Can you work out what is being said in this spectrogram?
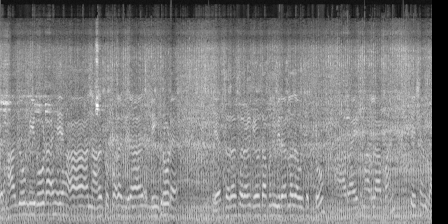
तर हा जो मी रोड आहे हा नालासोपारा विरा लिंक रोड आहे. या सरळ सरळ घेऊन आपण विरारला जाऊ शकतो. राईट मारला आपण स्टेशनला.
